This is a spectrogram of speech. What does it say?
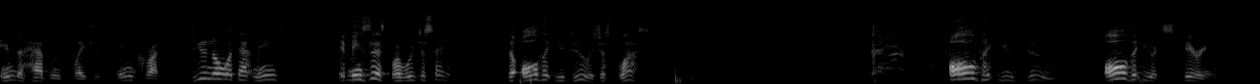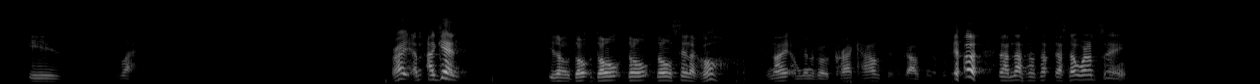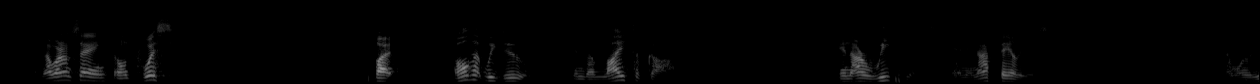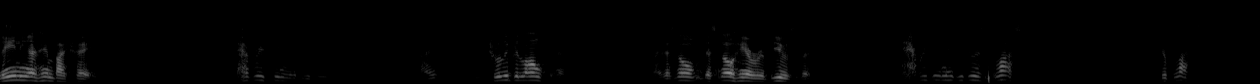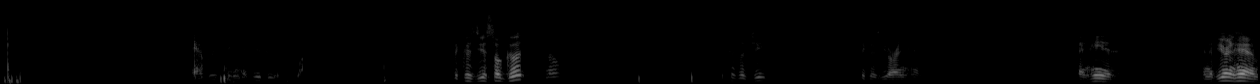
in the heavenly places in Christ, do you know what that means? It means this, what were we just saying that all that you do is just blessed. all that you do, all that you experience is blessed. Right? Um, again, you know, don't don't don't don't say like, oh, tonight I'm gonna go to crack house and God's gonna. no, that's not what I'm saying. That's not what I'm saying. Don't twist. But all that we do in the light of God, in our weakness in our failures, and we're leaning on Him by faith, everything that you do, right? If you truly belong to Him, right? There's no, there's no here abuse, but everything that you do is blessed. You're blessed. Everything that you do is blessed. Because you're so good? No. Because of Jesus. Because you're in Him. And He is. And if you're in Him,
